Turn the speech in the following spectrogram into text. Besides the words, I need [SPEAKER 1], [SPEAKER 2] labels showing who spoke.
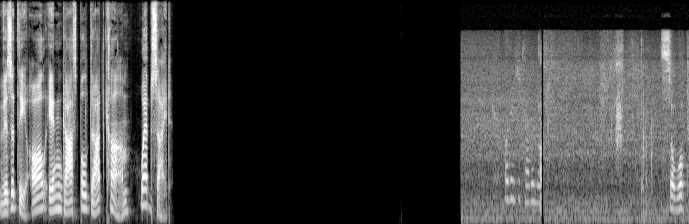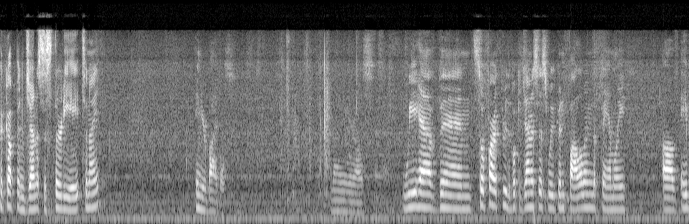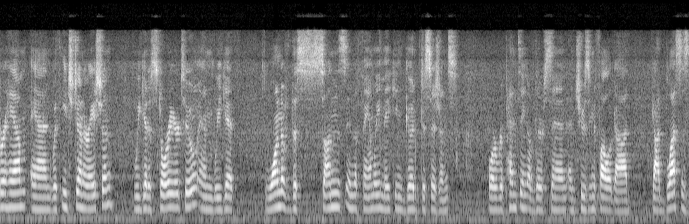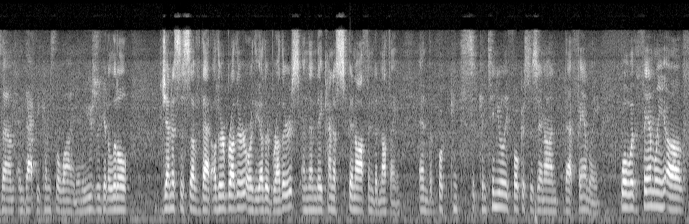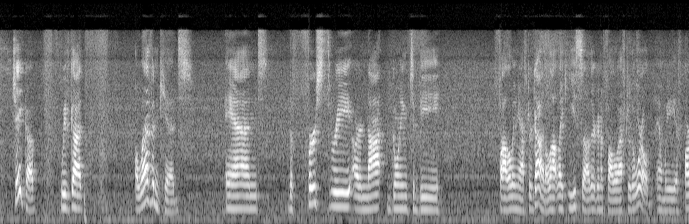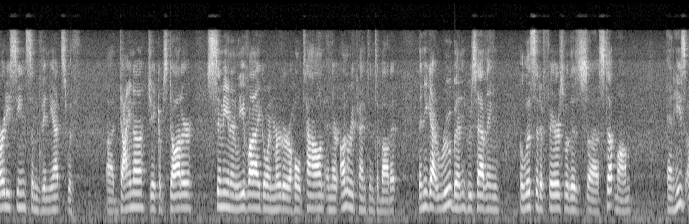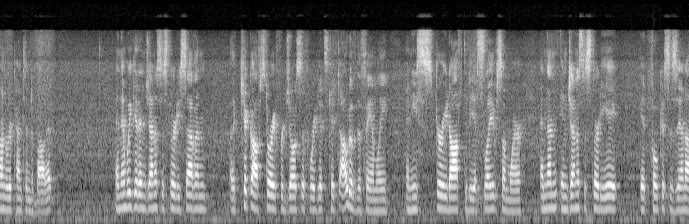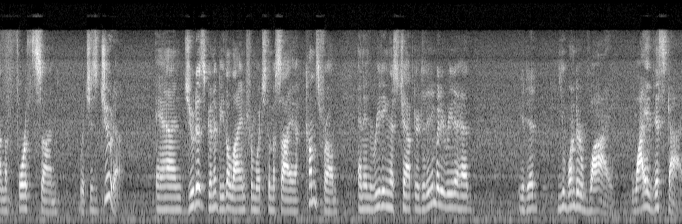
[SPEAKER 1] visit the allingospel.com website.
[SPEAKER 2] What did you tell me?
[SPEAKER 3] So we'll pick up in Genesis 38 tonight in your Bibles. Not anywhere else. We have been, so far through the book of Genesis, we've been following the family of Abraham, and with each generation, we get a story or two, and we get one of the sons in the family making good decisions or repenting of their sin and choosing to follow God. God blesses them, and that becomes the line. And we usually get a little genesis of that other brother or the other brothers, and then they kind of spin off into nothing. And the book con- continually focuses in on that family. Well, with the family of Jacob, we've got 11 kids, and the first three are not going to be following after God. A lot like Esau, they're going to follow after the world. And we have already seen some vignettes with uh, Dinah, Jacob's daughter, Simeon and Levi go and murder a whole town, and they're unrepentant about it. Then you got Reuben, who's having illicit affairs with his uh, stepmom, and he's unrepentant about it. And then we get in Genesis 37 a kickoff story for Joseph where he gets kicked out of the family and he's scurried off to be a slave somewhere. And then in Genesis 38, it focuses in on the fourth son, which is Judah. And Judah's going to be the line from which the Messiah comes from. And in reading this chapter, did anybody read ahead? You did? You wonder why. Why this guy?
